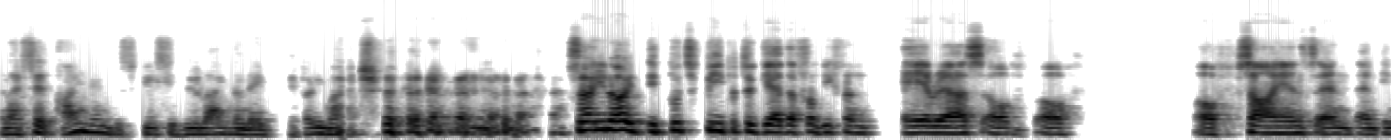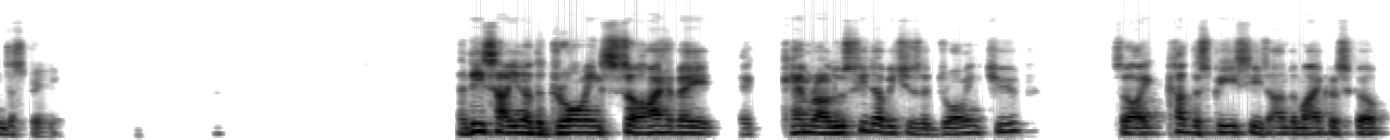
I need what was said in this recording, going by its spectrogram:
And I said, I named the species. Do you like the name? Very much. so, you know, it, it, puts people together from different areas of, of, of science and, and industry. And these are, you know, the drawings. So I have a, a camera lucida, which is a drawing tube. So I cut the species under microscope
